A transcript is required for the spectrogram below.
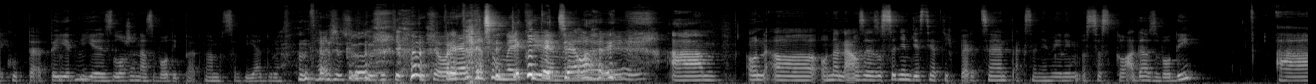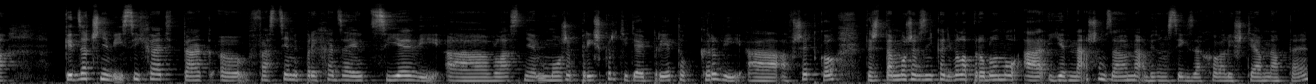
tekutá, je, mm-hmm. je zložená z vody, pardon, sa vyjadrujem. tekuté telo. hej. A on, uh, ona naozaj zo 70%, ak sa nemýlim, sa skladá z vody. A keď začne vysychať, tak uh, fasciami prechádzajú cievy a vlastne môže priškrtiť aj prietok krvi a, a všetko. Takže tam môže vznikať veľa problémov a je v našom záujme, aby sme si ich zachovali šťavnaté.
